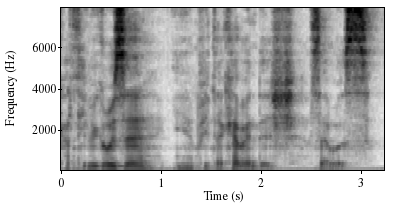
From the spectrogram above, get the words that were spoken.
Ganz liebe Grüße, Ihr Peter Cavendish. Servus.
